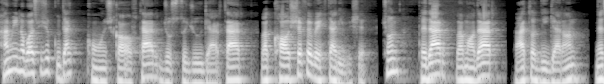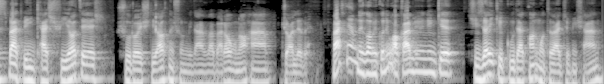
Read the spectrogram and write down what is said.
همینا باعث میشه کودک کنجکاوتر جستجوگرتر و کاشف بهتری بشه. چون پدر و مادر و حتی دیگران نسبت به این کشفیاتش شروع اشتیاق نشون میدن و برای اونا هم جالبه. وقتی هم نگاه می‌کنیم واقعا می‌بینیم که چیزایی که کودکان متوجه میشن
